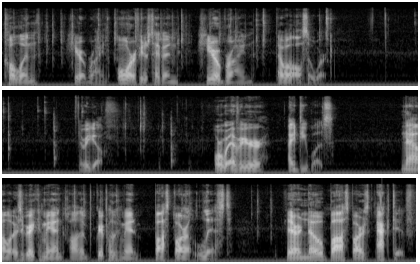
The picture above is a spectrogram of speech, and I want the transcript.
colon Herobrine. Or if you just type in Herobrine, that will also work. There we go. Or whatever your ID was. Now, there's a great command, on uh, a great public command, boss bar list. There are no boss bars active.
